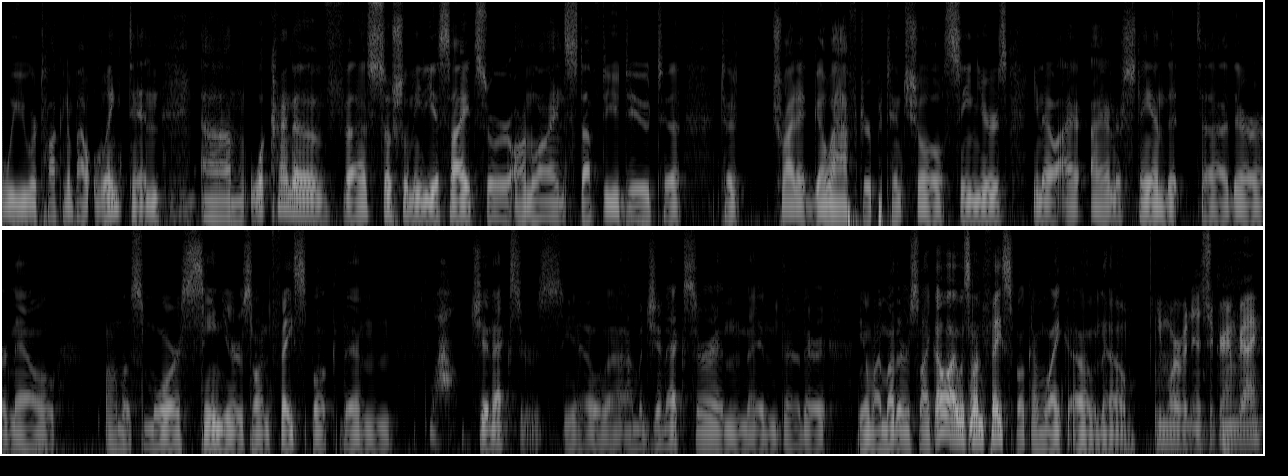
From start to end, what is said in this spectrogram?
we were talking about LinkedIn. Mm-hmm. Um, what kind of uh, social media sites or online stuff do you do to to try to go after potential seniors? You know, I, I understand that uh, there are now almost more seniors on Facebook than Wow. Gen Xers. You know, uh, I'm a Gen Xer, and and uh, they're you know my mother's like, oh, I was on Facebook. I'm like, oh no. You more of an Instagram guy?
